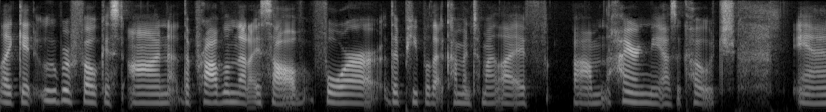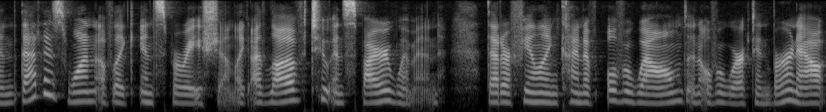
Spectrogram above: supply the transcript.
like get uber focused on the problem that I solve for the people that come into my life, um, hiring me as a coach. And that is one of like inspiration. Like, I love to inspire women that are feeling kind of overwhelmed and overworked and burnout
